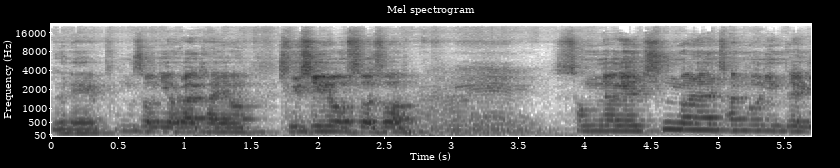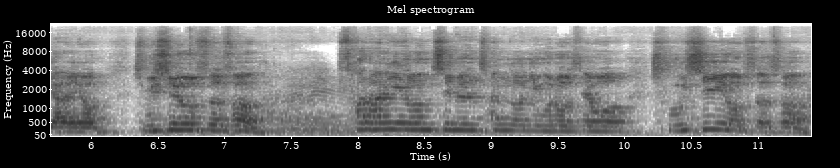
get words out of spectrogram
은혜 풍성히 허락하여 주시옵소서. 성령의 충만한 장로님 되게 하여 주시옵소서. 사랑이 넘치는 장로님으로 세워 주시옵소서.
